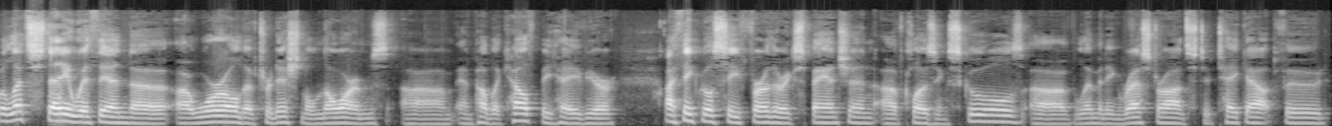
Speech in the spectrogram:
Well, let's stay within the uh, world of traditional norms um, and public health behavior. I think we'll see further expansion of closing schools, of limiting restaurants to takeout food,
